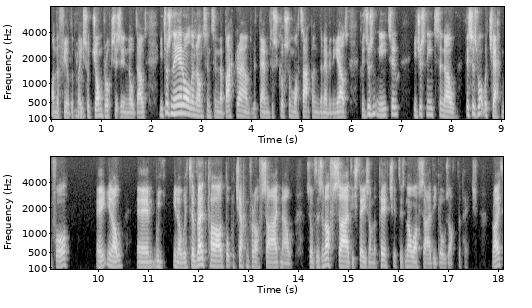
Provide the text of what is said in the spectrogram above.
on the field of play. Mm-hmm. So John Brooks is in no doubt. He doesn't hear all the nonsense in the background with them discussing what's happened and everything else because he doesn't need to. He just needs to know this is what we're checking for. Uh, you know, um, we you know it's a red card, but we're checking for offside now. So if there's an offside, he stays on the pitch. If there's no offside, he goes off the pitch, right?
